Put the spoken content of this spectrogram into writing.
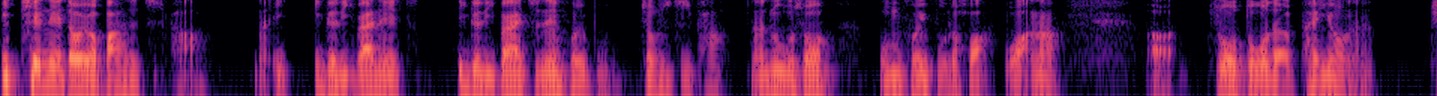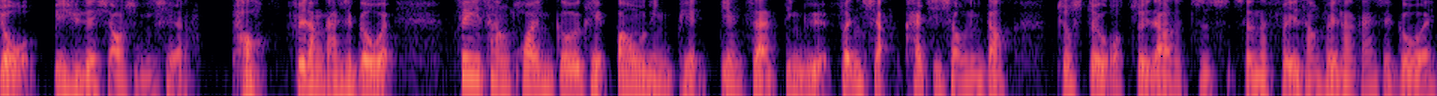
一天内都有八十几趴，那一一个礼拜内一个礼拜之内回补九十几趴，那如果说我们回补的话，哇，那呃做多的朋友呢就必须得小心一些了。好，非常感谢各位，非常欢迎各位可以帮我影片点赞、订阅、分享、开启小铃铛，就是对我最大的支持，真的非常非常感谢各位，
